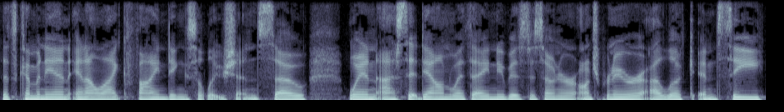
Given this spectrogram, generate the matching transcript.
that's coming in, and I like finding solutions. So when I sit down with a new business owner or entrepreneur, I look and see,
